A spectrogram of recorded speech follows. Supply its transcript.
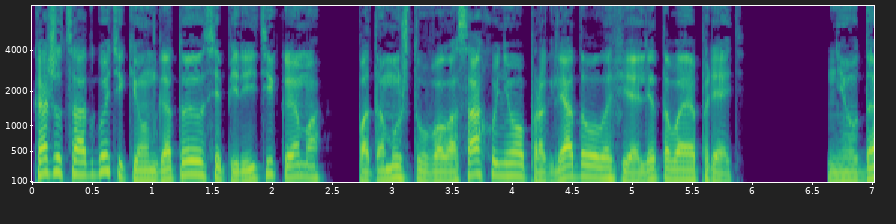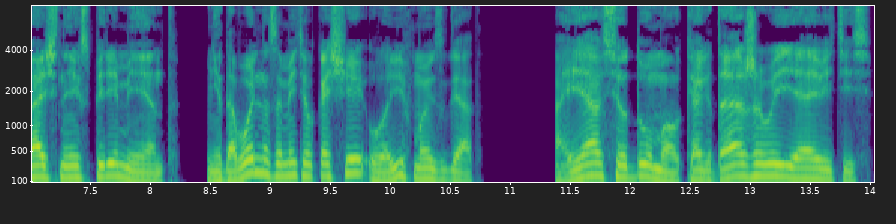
Кажется, от готики он готовился перейти к Эмо, потому что в волосах у него проглядывала фиолетовая прядь. «Неудачный эксперимент», – недовольно заметил Кощей, уловив мой взгляд. «А я все думал, когда же вы явитесь?»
